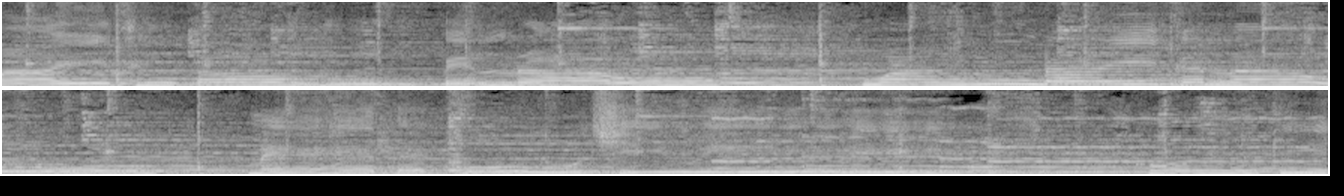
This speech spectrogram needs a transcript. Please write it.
ไมถึงต้องเป็นเรา หวังใดกันเล่า แม้แต่คู่ชีวิต คนที่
